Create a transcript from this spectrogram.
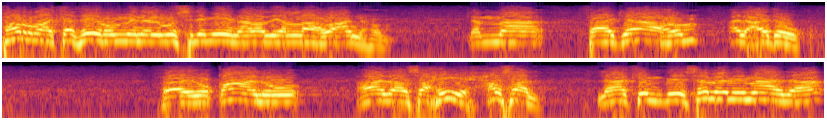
فر كثير من المسلمين رضي الله عنهم لما فاجأهم العدو. فيقال هذا صحيح حصل لكن بسبب ماذا؟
